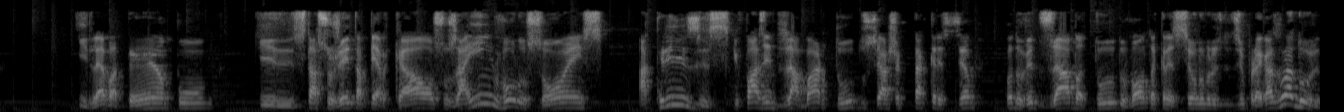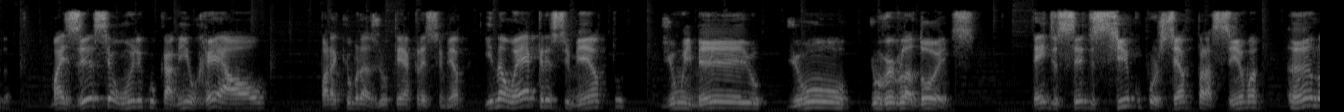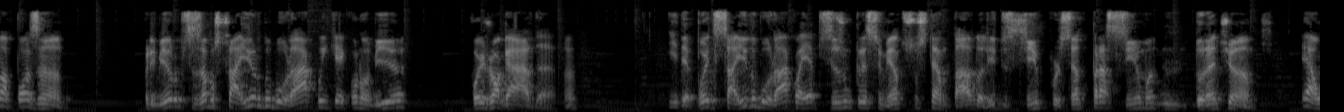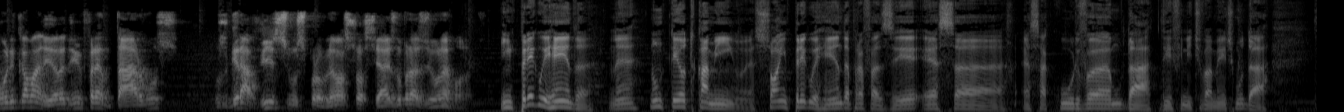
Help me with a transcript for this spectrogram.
que leva tempo, que está sujeito a percalços, a involuções, a crises que fazem desabar tudo. Você acha que está crescendo, quando vê desaba tudo, volta a crescer o número de desempregados, não há dúvida. Mas esse é o único caminho real para que o Brasil tenha crescimento. E não é crescimento de 1,5%, de 1, de 1,2%. Tem de ser de 5% para cima, ano após ano. Primeiro, precisamos sair do buraco em que a economia foi jogada. Né? E depois de sair do buraco, aí é preciso um crescimento sustentado ali de 5% para cima durante anos. É a única maneira de enfrentarmos os gravíssimos problemas sociais do Brasil, né, Ronald? Emprego e renda, né? Não tem outro caminho. É só emprego e renda para fazer essa, essa curva mudar, definitivamente mudar.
